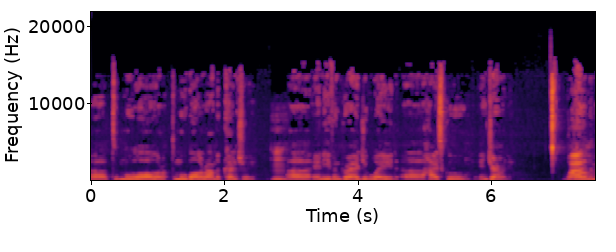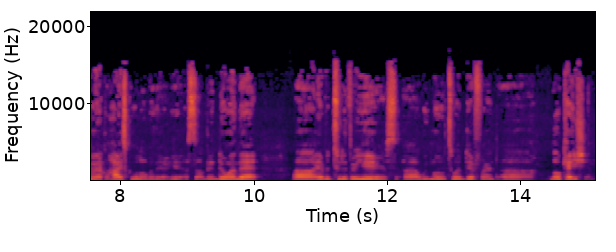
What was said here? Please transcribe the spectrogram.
uh, to move all to move all around the country mm. uh, and even graduate uh, high school in Germany. Wow. An American high school over there. Yeah. So I've been doing that uh, every two to three years. Uh, we moved to a different uh, location.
